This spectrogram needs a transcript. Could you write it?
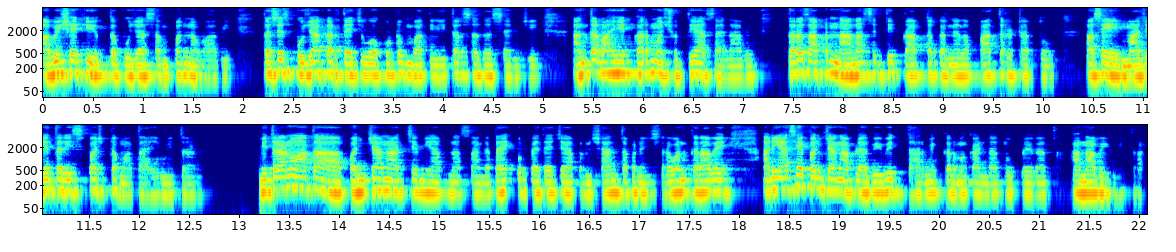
अभिषेक युक्त पूजा संपन्न व्हावी. तसेच पूजा कर्त्याची व कुटुंबातील इतर सदस्यांची अंतर्बाह्य कर्म शुद्धी असायला हवी तरच आपण नाना सिद्धी प्राप्त करण्याला पात्र ठरतो असे माझे तरी स्पष्ट मत आहे मित्रांनो. मित्रांनो आता पंचांग आजचे मी आपणास सांगत आहे. कृपया त्याचे आपण शांतपणे श्रवण करावे आणि असे पंचांग आपल्या विविध धार्मिक कर्मकांडात उपयोगात आणावे मित्रांनो.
